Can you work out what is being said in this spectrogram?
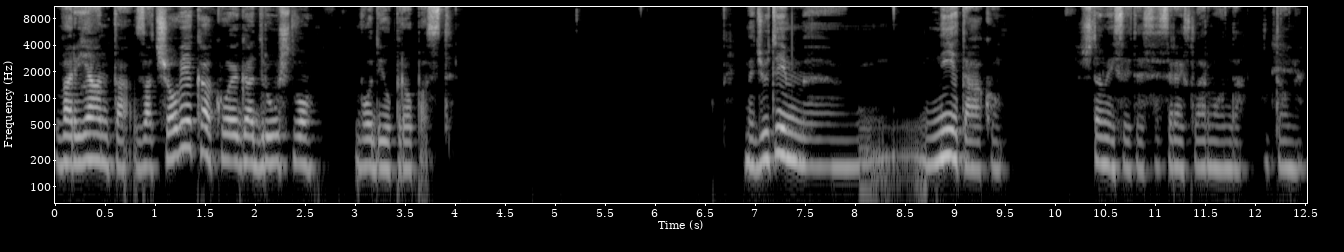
varijanta za čovjeka kojega društvo vodi u propast. Međutim, nije tako. Što mislite se s Rex Larmonda o tome?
